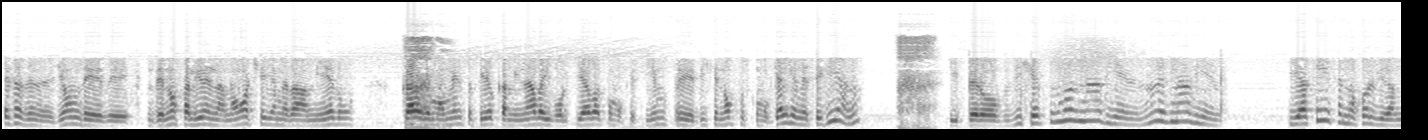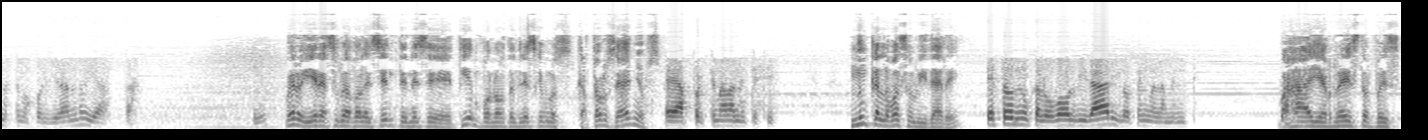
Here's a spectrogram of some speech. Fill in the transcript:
esa sensación de, de, de no salir en la noche, ya me daba miedo. Cada de momento que yo caminaba y volteaba, como que siempre dije, no, pues como que alguien me seguía, ¿no? Ajá. Y pero dije, pues no es nadie, no es nadie. Y así se me fue olvidando, se me fue olvidando y ya está. ¿Sí? Bueno, y eras un adolescente en ese tiempo, ¿no? Tendrías que unos 14 años. Eh, aproximadamente sí. Nunca lo vas a olvidar, ¿eh? Esto nunca lo voy a olvidar y lo tengo en la mente. Ay, Ernesto, pues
